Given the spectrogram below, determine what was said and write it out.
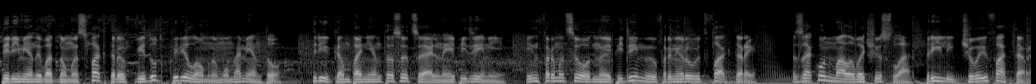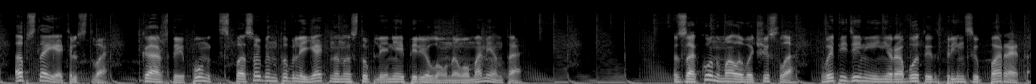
Перемены в одном из факторов ведут к переломному моменту. Три компонента социальной эпидемии. Информационную эпидемию формируют факторы. Закон малого числа, прилипчивый фактор, обстоятельства. Каждый пункт способен повлиять на наступление переломного момента. Закон малого числа. В эпидемии не работает принцип Паретта.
